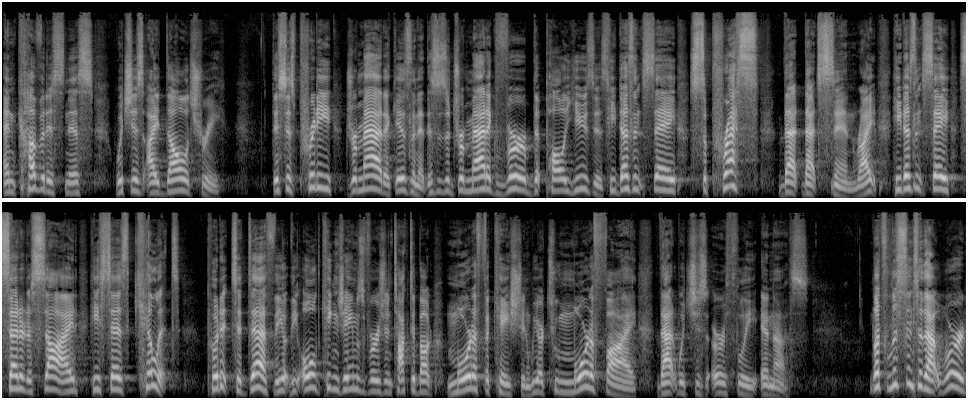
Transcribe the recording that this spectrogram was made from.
and covetousness, which is idolatry. This is pretty dramatic, isn't it? This is a dramatic verb that Paul uses. He doesn't say suppress that, that sin, right? He doesn't say set it aside. He says kill it put it to death. The, the old King James Version talked about mortification. We are to mortify that which is earthly in us. Let's listen to that word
